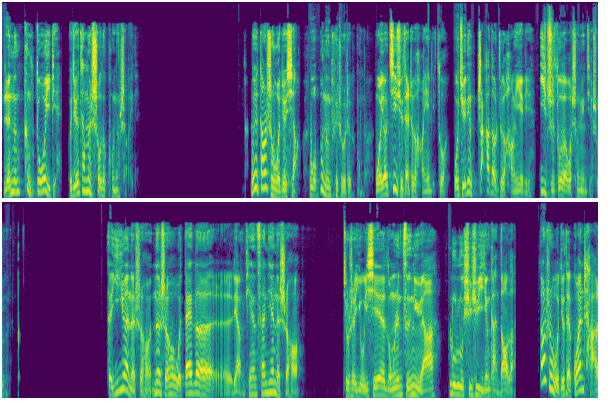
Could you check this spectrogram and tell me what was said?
人能更多一点，我觉得他们受的苦能少一点。所以当时我就想，我不能退出这个工作，我要继续在这个行业里做。我决定扎到这个行业里，一直做到我生命结束的那个。在医院的时候，那时候我待了两天三天的时候，就是有一些聋人子女啊，陆陆续续已经赶到了。当时我就在观察，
